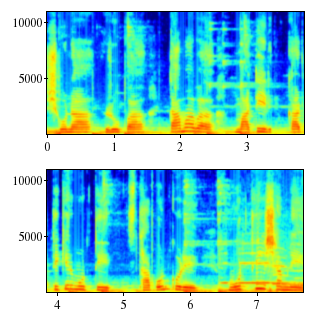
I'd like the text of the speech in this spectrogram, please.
সোনা, রূপা, তামা বা মাটির কার্তিকের মূর্তি স্থাপন করে মূর্তির সামনে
